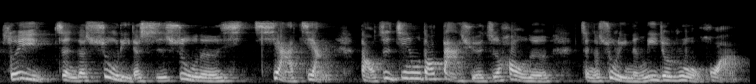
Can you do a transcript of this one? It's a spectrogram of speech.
所以整个数理的时数呢下降，导致进入到大学之后呢，整个数理能力就弱化。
